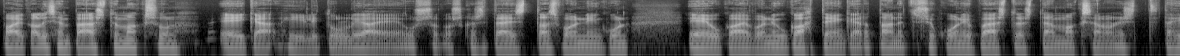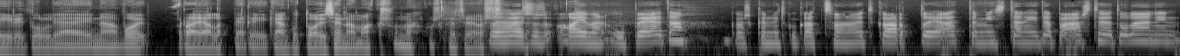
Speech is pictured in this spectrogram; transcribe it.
paikallisen päästömaksun eikä hiilitullia EU-ssa, koska sitä ei taas voi niin kuin EU-kaan ei voi niin kuin kahteen kertaan, että jos joku on jo päästöistään maksanut, niin sitten sitä hiilitullia ei enää voi rajalla peri ikään kuin toisena maksuna, koska se olisi... Tämä olisi aivan upeata, koska nyt kun katsoo noita karttoja, että mistä niitä päästöjä tulee, niin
